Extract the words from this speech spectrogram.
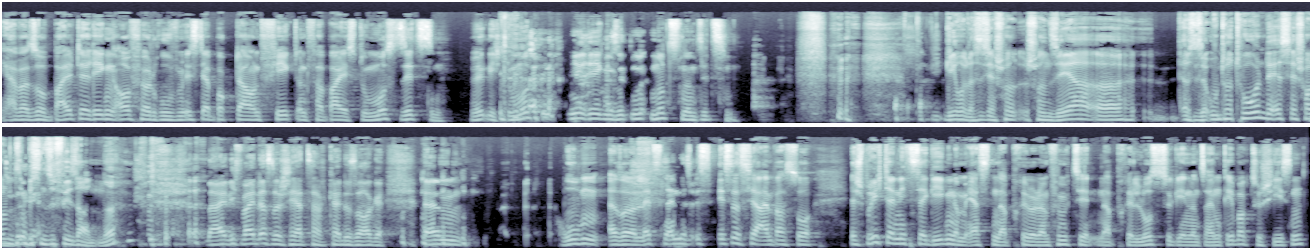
Ja, aber sobald der Regen aufhört, Rufen, ist der Bock da und fegt und verbeißt. Du musst sitzen. Wirklich, du musst den Schneeregen nutzen und sitzen. Gerold, das ist ja schon schon sehr, äh, also dieser Unterton, der ist ja schon so ein bisschen suffisant, ne? Nein, ich meine das so scherzhaft, keine Sorge. Ähm, Ruben, also letzten Endes ist, ist es ja einfach so, es spricht ja nichts dagegen, am 1. April oder am 15. April loszugehen und seinen Rehbock zu schießen.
